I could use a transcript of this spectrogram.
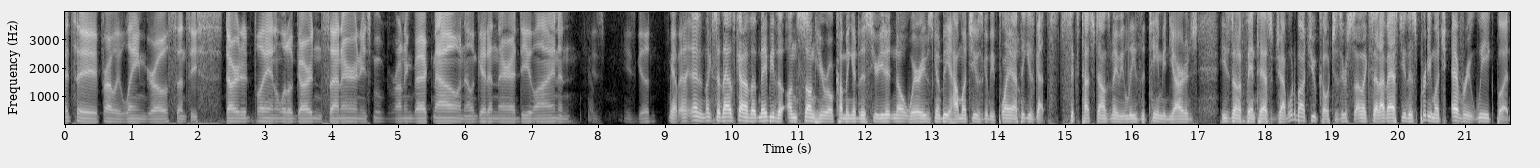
I'd say probably Lane Gross since he started playing a little guard and center, and he's moved running back now, and he'll get in there at D line, and he's he's good. Yeah, and, and like I said, that's kind of the maybe the unsung hero coming into this year. You didn't know where he was going to be, how much he was going to be playing. I think he's got six touchdowns, maybe leads the team in yardage. He's done a fantastic job. What about you, coaches? There's like I said, I've asked you this pretty much every week, but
